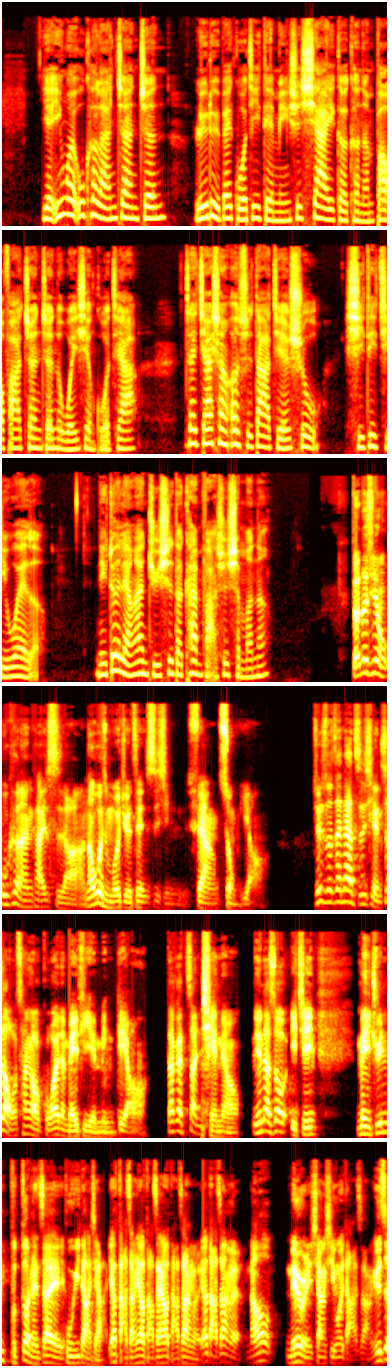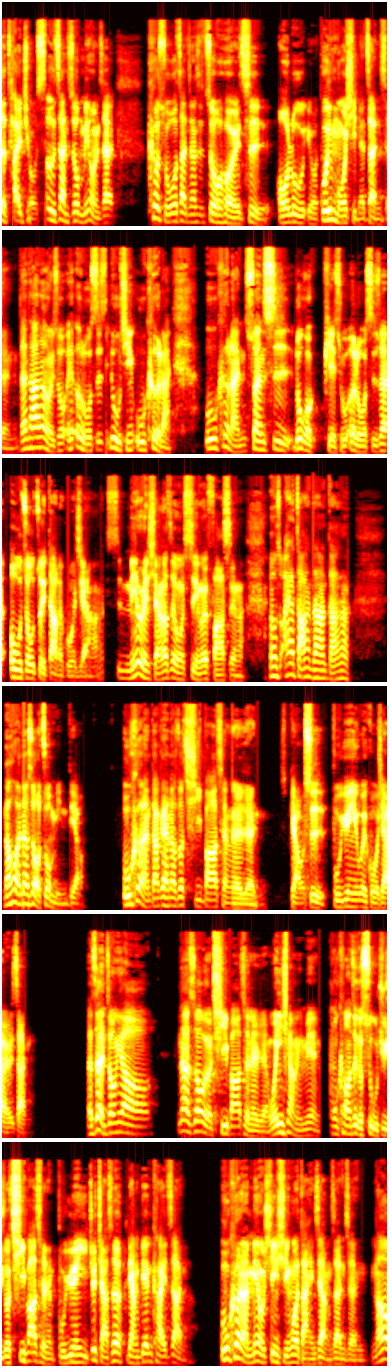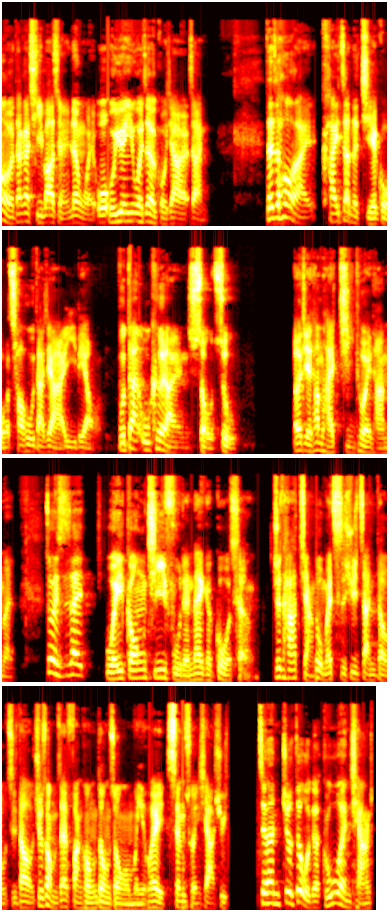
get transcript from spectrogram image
也因为乌克兰战争屡屡被国际点名是下一个可能爆发战争的危险国家，再加上二十大结束，习帝即位了。你对两岸局势的看法是什么呢？等那先从乌克兰开始啊，那为什么会觉得这件事情非常重要？就是说，在那之前，至少我参考国外的媒体的民调，大概战前哦，因为那时候已经美军不断的在呼吁大家要打仗，要打仗，要打仗了，要打仗了，然后没有人相信会打仗，因为这太久，二战之后没有人在。克索沃战争是最后一次欧陆有规模型的战争，但他认为说，哎，俄罗斯入侵乌克兰，乌克兰算是如果撇除俄罗斯，算欧洲最大的国家，是没有人想到这种事情会发生啊。然后说，哎呀，打仗打仗打仗。然后后来那时候我做民调，乌克兰大概那时候七八成的人表示不愿意为国家而战，那这很重要哦。那时候有七八成的人，我印象里面我看到这个数据说七八成人不愿意，就假设两边开战，乌克兰没有信心会打赢这场战争，然后有大概七八成人认为我不愿意为这个国家而战。但是后来开战的结果超乎大家的意料，不但乌克兰守住，而且他们还击退他们。重点是在围攻基辅的那个过程，就他讲我们会持续战斗，直到就算我们在防空洞中，我们也会生存下去。这样就对我的鼓舞很强。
